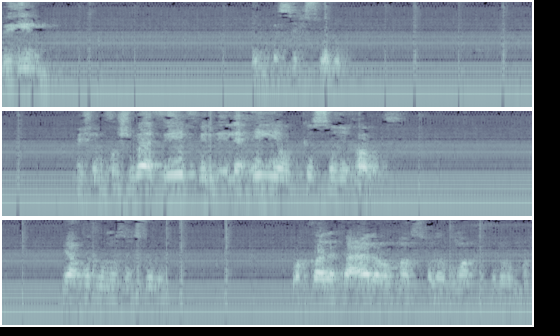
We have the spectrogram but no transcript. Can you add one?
بإن المسيح صلب مش هنخش بقى في إيه؟ في الإلهية والقصة دي خالص. المسيح صلب وقال تعالى وما صلب وما قتلوه وما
